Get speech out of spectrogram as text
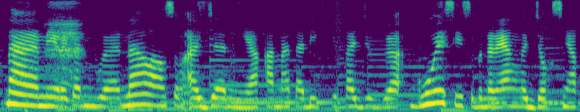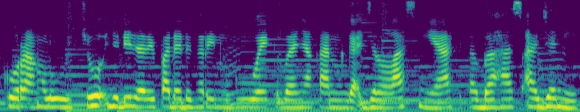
Nah nih rekan Buana langsung aja nih ya karena tadi kita juga gue sih sebenarnya ngejokesnya kurang lucu jadi daripada dengerin gue kebanyakan nggak jelas nih ya kita bahas aja nih.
